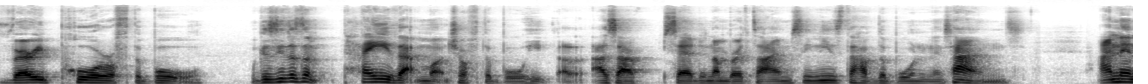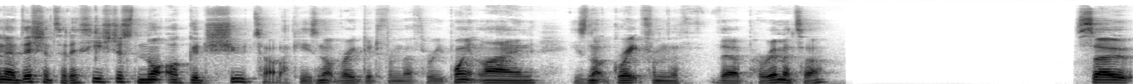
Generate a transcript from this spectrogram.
very poor off the ball because he doesn't play that much off the ball. He, as I've said a number of times, he needs to have the ball in his hands. And in addition to this, he's just not a good shooter. Like he's not very good from the three point line. He's not great from the, the perimeter. So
